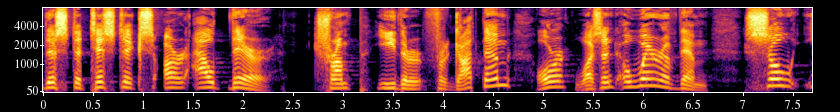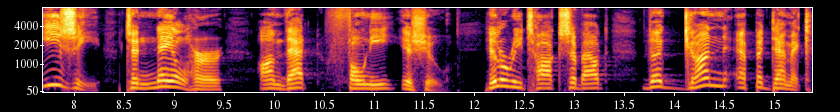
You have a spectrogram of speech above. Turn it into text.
The statistics are out there. Trump either forgot them or wasn't aware of them. So easy to nail her on that phony issue. Hillary talks about the gun epidemic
